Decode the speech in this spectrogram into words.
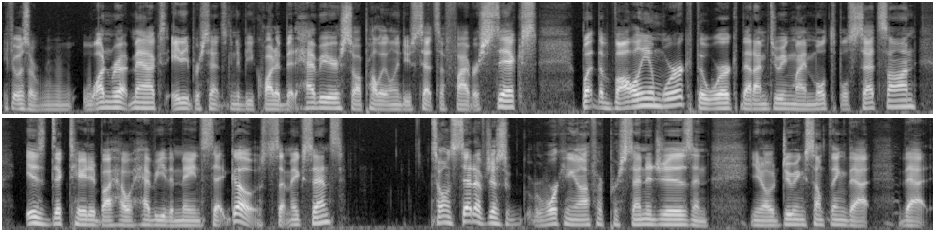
If it was a 1 rep max, 80% is going to be quite a bit heavier, so I'll probably only do sets of 5 or 6. But the volume work, the work that I'm doing my multiple sets on, is dictated by how heavy the main set goes. Does that make sense? So instead of just working off of percentages and you know doing something that that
